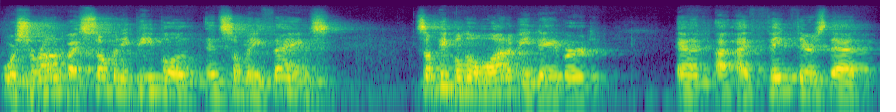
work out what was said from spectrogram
we're surrounded by so many people and, and, so many things. Some people don't want to be neighbored. And I, I think there's that,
